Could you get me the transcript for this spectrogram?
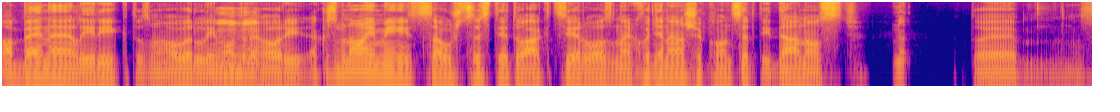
No Bene, Lyrik, to sme hovorili, Mhm. mm-hmm. Modré hory. Ako s mnohými sa už cez tieto akcie rôzne, chodia na naše koncerty, Danosť, No. to je z,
